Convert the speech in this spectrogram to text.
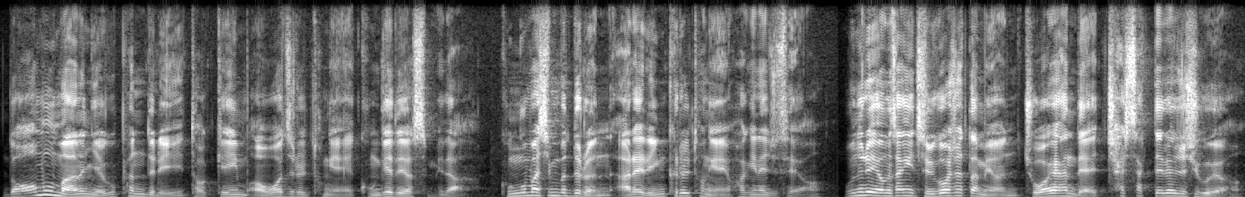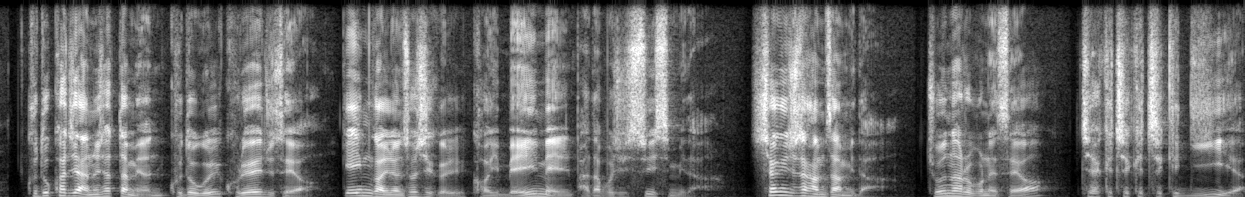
너무 많은 예고편들이 The Game Awards를 통해 공개되었습니다. 궁금하신 분들은 아래 링크를 통해 확인해주세요. 오늘의 영상이 즐거우셨다면 좋아요 한 대 찰싹 때려주시고요. 구독하지 않으셨다면 구독을 고려해주세요. 게임 관련 소식을 거의 매일매일 받아보실 수 있습니다. 시청해주셔서 감사합니다. 좋은 하루 보내세요. 체크 체크 체크 기야.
